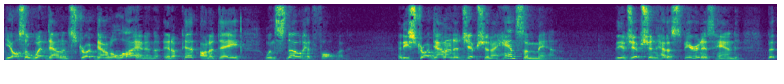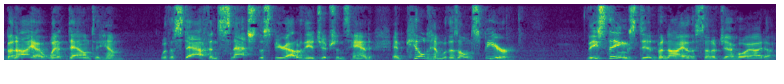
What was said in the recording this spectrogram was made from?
He also went down and struck down a lion in a pit on a day when snow had fallen. And he struck down an Egyptian, a handsome man. The Egyptian had a spear in his hand but Benaiah went down to him with a staff and snatched the spear out of the Egyptian's hand and killed him with his own spear. These things did Benaiah the son of Jehoiada,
